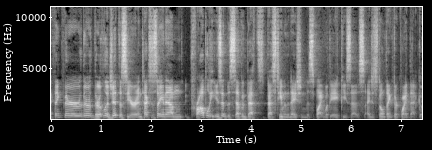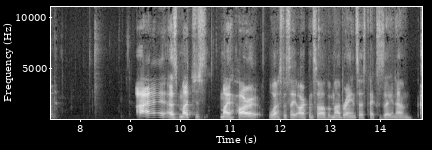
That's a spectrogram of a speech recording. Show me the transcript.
I think they're they're they're legit this year, and Texas A&M probably isn't the seventh best best team in the nation, despite what the AP says. I just don't think they're quite that good. I, as much as my heart wants to say Arkansas, but my brain says Texas A&M.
